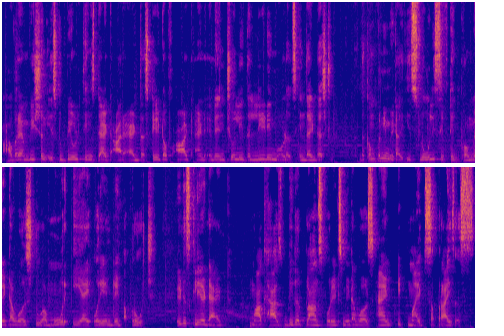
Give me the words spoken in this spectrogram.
our ambition is to build things that are at the state of art and eventually the leading models in the industry the company Meta is slowly shifting from metaverse to a more AI oriented approach. It is clear that Mark has bigger plans for its metaverse and it might surprise us.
